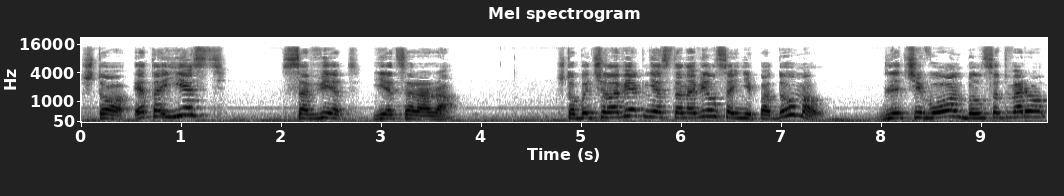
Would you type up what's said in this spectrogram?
что это и есть совет Ецарара. Чтобы человек не остановился и не подумал, для чего он был сотворен.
